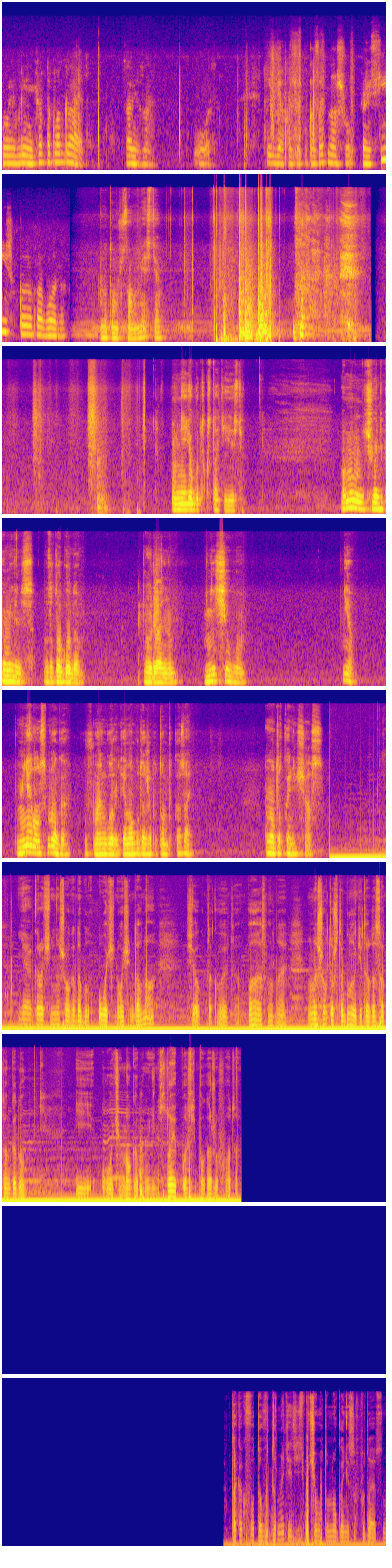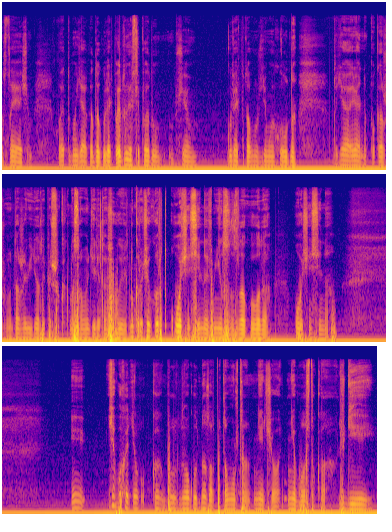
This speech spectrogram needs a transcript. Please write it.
Ой, блин, что так лагает? Сам не знаю. Вот. И я хочу показать нашу российскую погоду. На том же самом месте. У меня йогурт, кстати, есть. По-моему, ничего не поменялись за два года. Ну, реально. Ничего. Не. Поменялось много в моем городе. Я могу даже потом показать. Но только не сейчас. Я, короче, не нашел, когда было очень-очень давно. Все такое-то пасмурное. Но нашел то, что было где-то в 2020 году. И очень много поменялось. И после покажу фото. Так как фото в интернете здесь почему-то много не совпадает с настоящим. Поэтому я когда гулять пойду, если пойду вообще гулять, потому что зимой холодно, то я реально покажу, даже видео запишу, как на самом деле там все выглядит. Ну, короче, город очень сильно изменился за два года. Очень сильно. И я бы хотел, как было два года назад, потому что нечего, не было столько людей,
